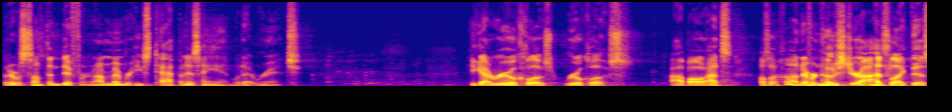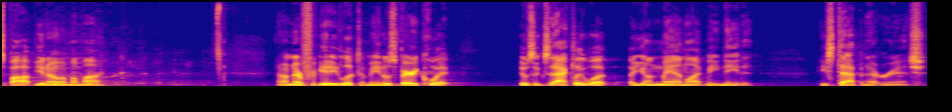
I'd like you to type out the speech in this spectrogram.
but there was something different. And I remember he's tapping his hand with that wrench. He got real close, real close. Eyeball, I'd, I was like, huh, I never noticed your eyes like this, Pop, you know, in my mind. And I'll never forget, he looked at me, and it was very quick. It was exactly what a young man like me needed. He's tapping that wrench.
